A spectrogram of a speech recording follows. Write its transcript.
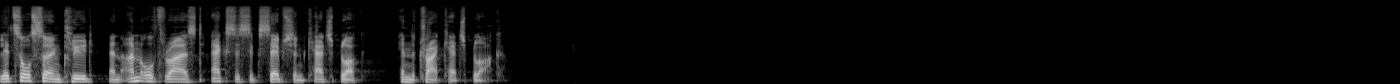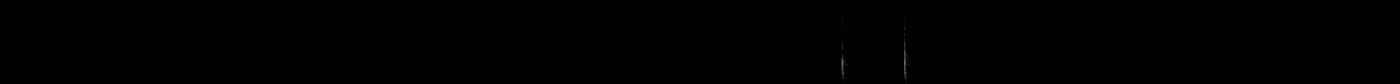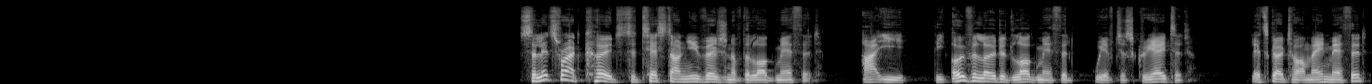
Let's also include an unauthorized access exception catch block in the try catch block. So let's write code to test our new version of the log method, i.e. the overloaded log method we have just created. Let's go to our main method,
